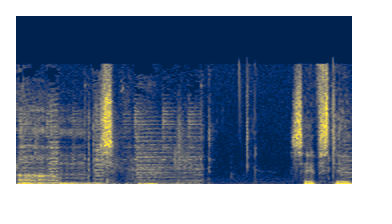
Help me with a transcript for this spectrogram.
um. Save state.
